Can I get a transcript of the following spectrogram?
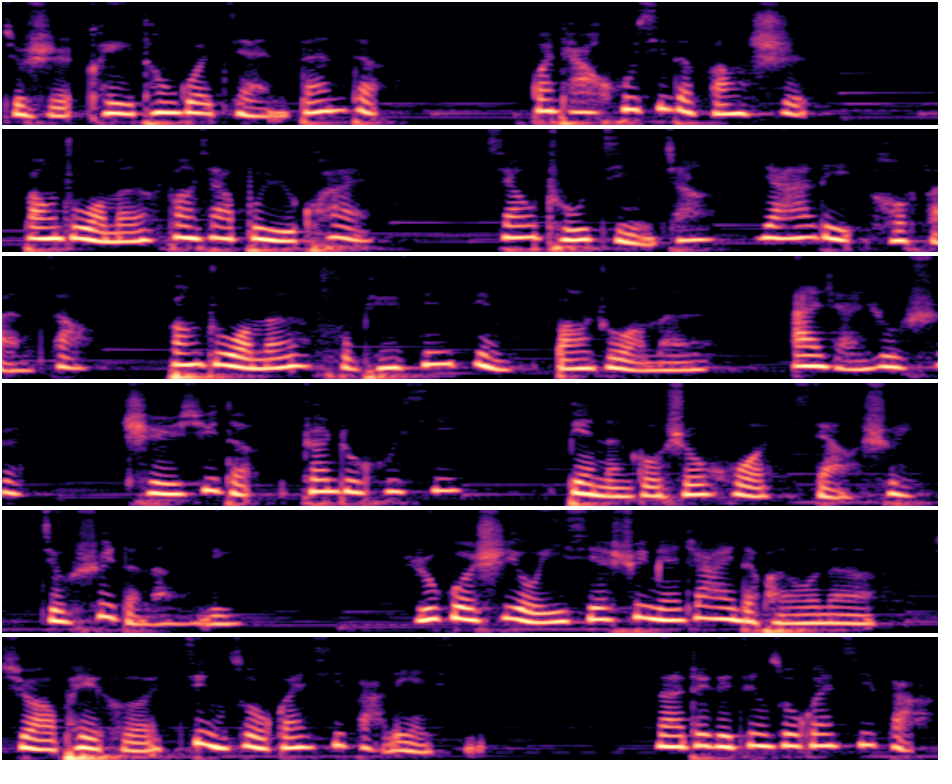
就是可以通过简单的观察呼吸的方式，帮助我们放下不愉快，消除紧张、压力和烦躁，帮助我们抚平心境，帮助我们安然入睡。持续的专注呼吸。便能够收获想睡就睡的能力。如果是有一些睡眠障碍的朋友呢，需要配合静坐观息法练习。那这个静坐观息法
